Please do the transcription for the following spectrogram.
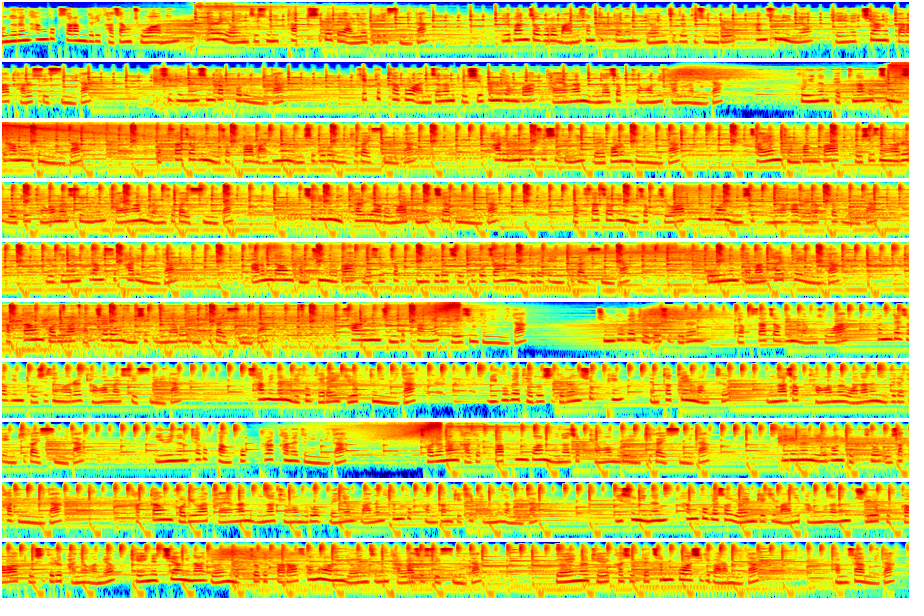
오늘은 한국 사람들이 가장 좋아하는 해외 여행지 순위 탑 10에 대해 알려드리겠습니다. 일반적으로 많이 선택되는 여행지들 기준으로 한 순위며 개인의 취향에 따라 다를 수 있습니다. 10위는 싱가포르입니다. 깨끗하고 안전한 도시 환경과 다양한 문화적 경험이 가능합니다. 9위는 베트남 호치민시 하노이 등입니다. 역사적인 유적과 맛있는 음식으로 인기가 있습니다. 8위는 호주 시드니, 멜버른 등입니다. 자연 경관과 도시 생활을 모두 경험할 수 있는 다양한 명소가 있습니다. 7위는 이탈리아 로마, 베네치아 등입니다. 역사적인 유적지와 풍부한 음식 문화가 매력적입니다. 6위는 프랑스 파리입니다. 아름다운 건축물과 예술적 분위기를 즐기고자 하는 이들에게 인기가 있습니다. 5위는 대만 타이페이입니다. 가까운 거리와 다채로운 음식 문화로 인기가 있습니다. 4위는 중국 상해, 베이징 등입니다. 중국의 대도시들은 역사적인 명소와 현대적인 도시 생활을 경험할 수 있습니다. 3위는 미국 LA, 뉴욕 등입니다. 미국의 대도시들은 쇼핑, 엔터테인먼트, 문화적 경험을 원하는 이들에게 인기가 있습니다. 2위는 태국 방콕, 프라카네 등입니다. 저렴한 가격과 풍부한 문화적 경험으로 인기가 있습니다. 1위는 일본 도쿄, 오사카 등입니다. 가까운 거리와 다양한 문화 경험으로 매년 많은 한국 관광객이 방문합니다. 이 순위는 한국에서 여행객이 많이 방문하는 주요 국가와 도시들을 반영하며 개인의 취향이나 여행 목적에 따라 선호하는 여행지는 달라질 수 있습니다. 여행을 계획하실 때 참고하시기 바랍니다. 감사합니다.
